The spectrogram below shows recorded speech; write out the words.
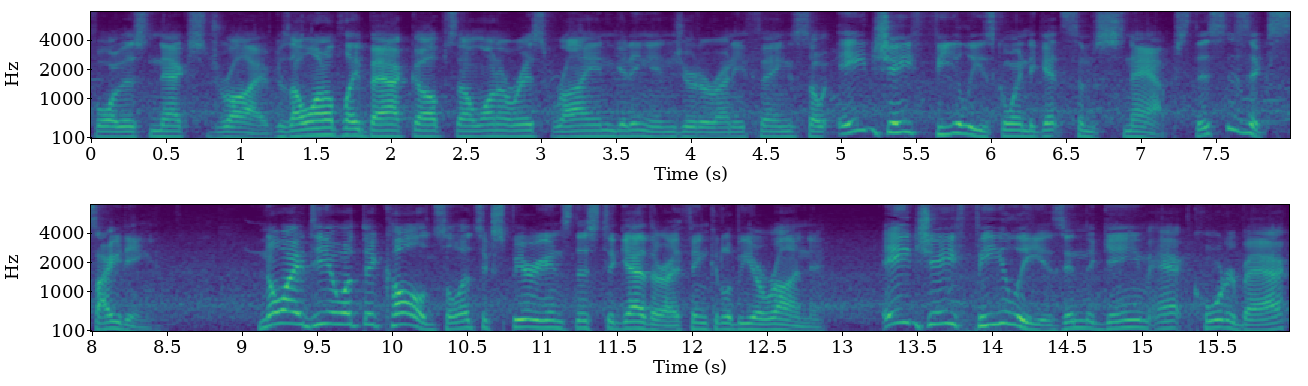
for this next drive because I want to play backups. I don't want to risk Ryan getting injured or anything. So AJ Feeley is going to get some snaps. This is exciting. No idea what they called, so let's experience this together. I think it'll be a run. AJ Feeley is in the game at quarterback,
